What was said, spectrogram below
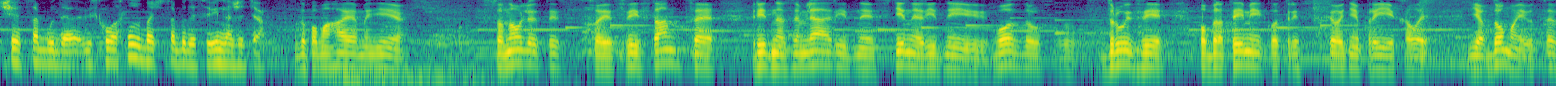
чи це буде військова служба, чи це буде цивільне життя. допомагає мені встановлювати свій стан. Це рідна земля, рідні стіни, рідний воздух, друзі, побратимі, котрі сьогодні приїхали. Я вдома і це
